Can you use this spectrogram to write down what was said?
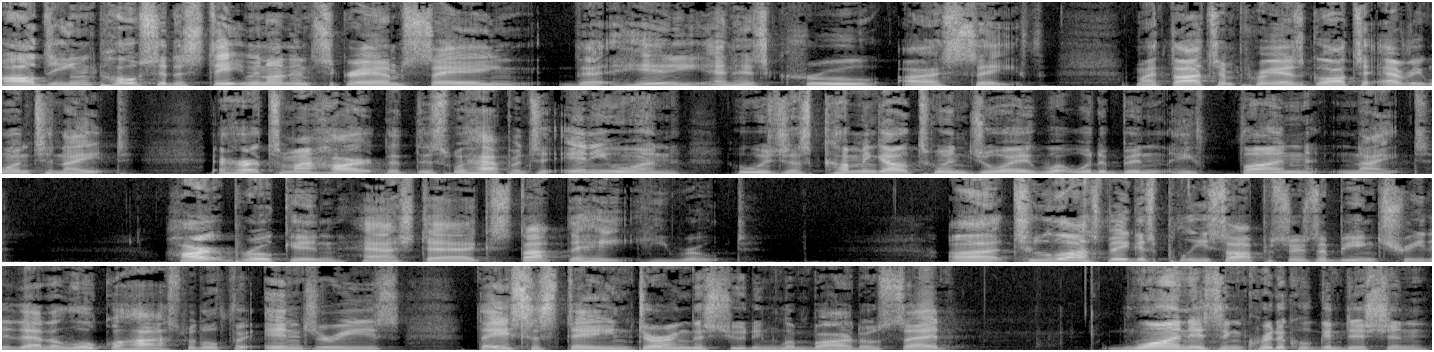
Aldean posted a statement on Instagram saying that he and his crew are safe. My thoughts and prayers go out to everyone tonight. It hurts my heart that this would happen to anyone who was just coming out to enjoy what would have been a fun night. Heartbroken, hashtag stop the hate, he wrote. Uh, two Las Vegas police officers are being treated at a local hospital for injuries they sustained during the shooting, Lombardo said. One is in critical condition,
